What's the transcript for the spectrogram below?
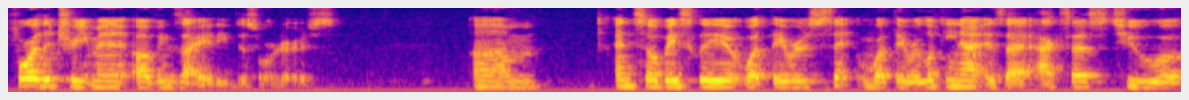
for the treatment of anxiety disorders. Um, and so basically, what they were what they were looking at is that access to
